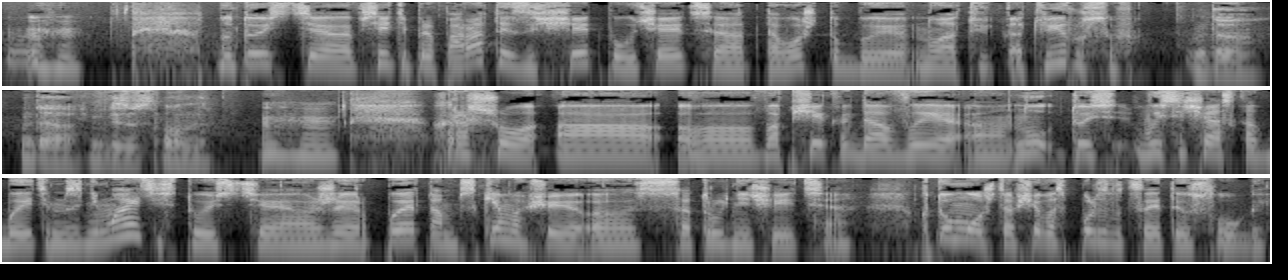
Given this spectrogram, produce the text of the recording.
Угу. Ну, то есть э, все эти препараты защищают, получается, от того, чтобы, ну, от, от вирусов? Да, да, безусловно. Угу. Хорошо. А, а вообще, когда вы, а, ну, то есть вы сейчас как бы этим занимаетесь, то есть э, ЖРП, там с кем вообще э, сотрудничаете? Кто может вообще воспользоваться этой услугой?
